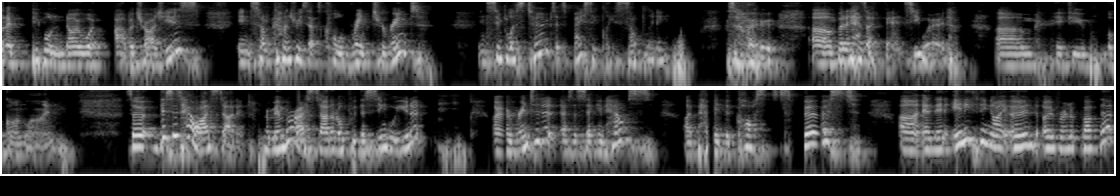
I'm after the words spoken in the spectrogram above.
don't know if people know what arbitrage is. In some countries, that's called rent to rent. In simplest terms, it's basically subletting. So, um, but it has a fancy word um, if you look online. So this is how I started. Remember, I started off with a single unit. I rented it as a second house. I paid the costs first, uh, and then anything I earned over and above that,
